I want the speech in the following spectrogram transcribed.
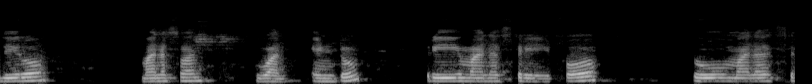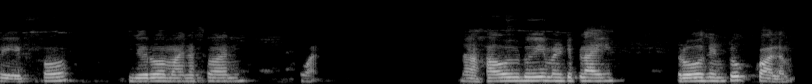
0 minus 1, 1 into 3 minus 3, 4, 2 minus 3, 4, 0 minus 1, 1. Now how do we multiply rows into column?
